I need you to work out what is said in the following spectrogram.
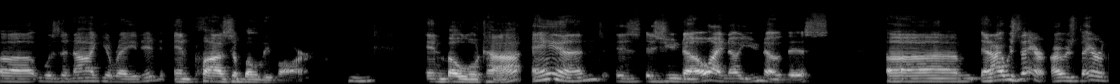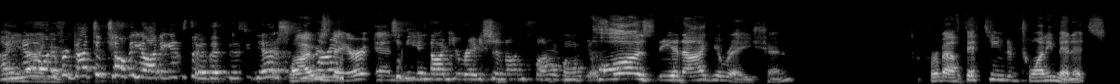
uh, was inaugurated in Plaza Bolivar mm-hmm. in Bogota. And as, as you know, I know you know this, um, and I was there. I was there. The I know. I forgot to tell the audience there that this. Yes, well, I was there and to the inauguration on five August. Paused the inauguration for about fifteen to twenty minutes,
